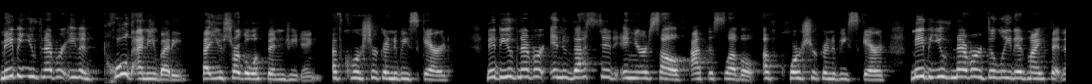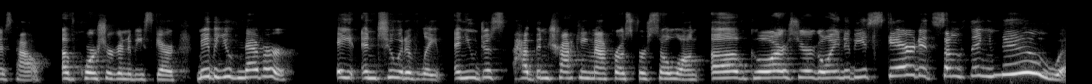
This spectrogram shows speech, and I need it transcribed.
maybe you've never even told anybody that you struggle with binge eating. Of course, you're going to be scared. Maybe you've never invested in yourself at this level. Of course, you're going to be scared. Maybe you've never deleted MyFitnessPal. Of course, you're going to be scared. Maybe you've never ate intuitively and you just have been tracking macros for so long. Of course, you're going to be scared. It's something new.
